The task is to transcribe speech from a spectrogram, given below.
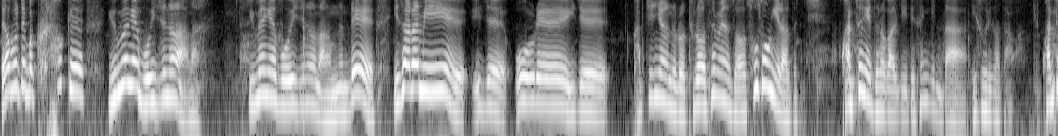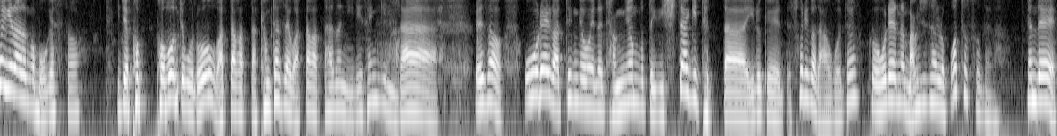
내가 볼 때 막 그렇게 유명해 보이지는 않아. 유명해 보이지는 않는데 이 사람이 이제 올해 이제 갑진년으로 들어서면서 소송이라든지 관청에 들어갈 일이 생긴다 이 소리가 나와. 관청이라는 건 뭐겠어? 이제 법, 법원 쪽으로 왔다 갔다 경찰서에 왔다 갔다 하는 일이 생긴다. 그래서 올해 같은 경우에는 작년부터 이게 시작이 됐다 이렇게 소리가 나오거든. 그 올해는 망신살로 뻗쳤어 내가. 근데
